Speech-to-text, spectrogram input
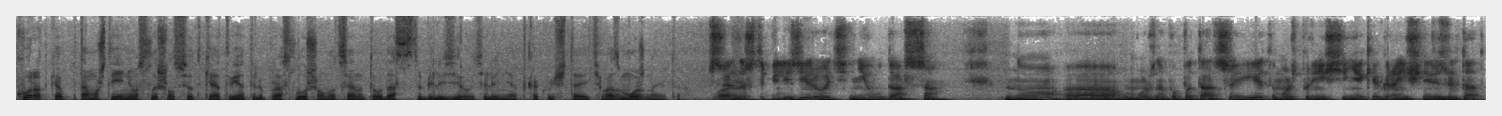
Коротко, потому что я не услышал все-таки ответ или прослушал, но цены-то удастся стабилизировать или нет? Как вы считаете, возможно это? Цены стабилизировать не удастся, но э, можно попытаться, и это может принести некий ограниченный результат,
